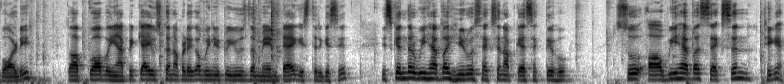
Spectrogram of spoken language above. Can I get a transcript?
body तो आपको अब यहाँ पे क्या यूज़ करना पड़ेगा? We need to use the main tag इस तरीके से। इसके अंदर we have a hero section आप कह सकते हो। So we have a section ठीक है?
